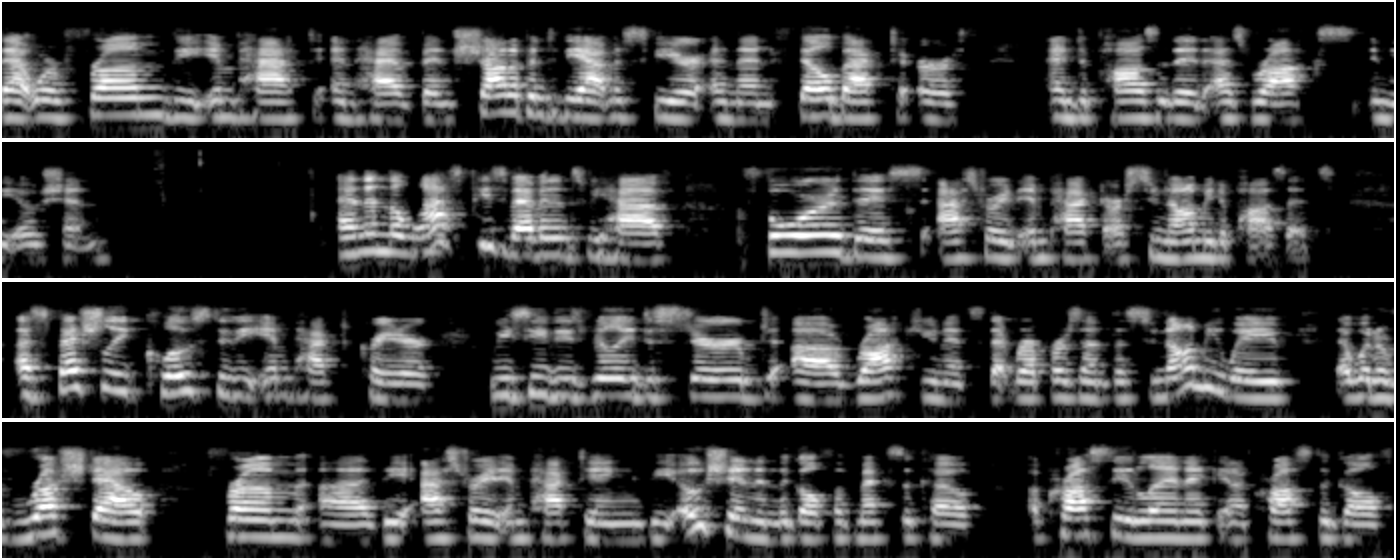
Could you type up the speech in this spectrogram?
that were from the impact and have been shot up into the atmosphere and then fell back to Earth and deposited as rocks in the ocean. And then the last piece of evidence we have for this asteroid impact are tsunami deposits, especially close to the impact crater we see these really disturbed uh, rock units that represent the tsunami wave that would have rushed out from uh, the asteroid impacting the ocean in the Gulf of Mexico across the Atlantic and across the Gulf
